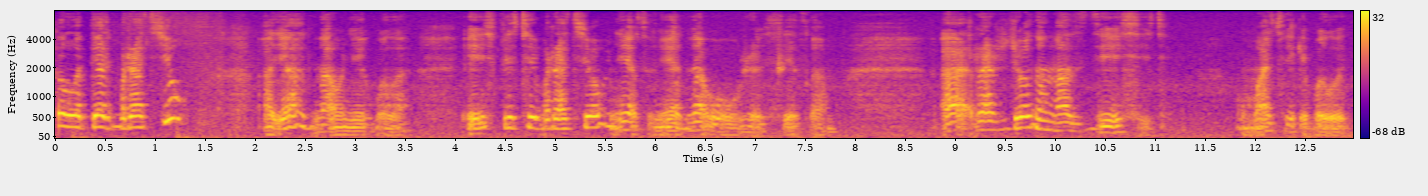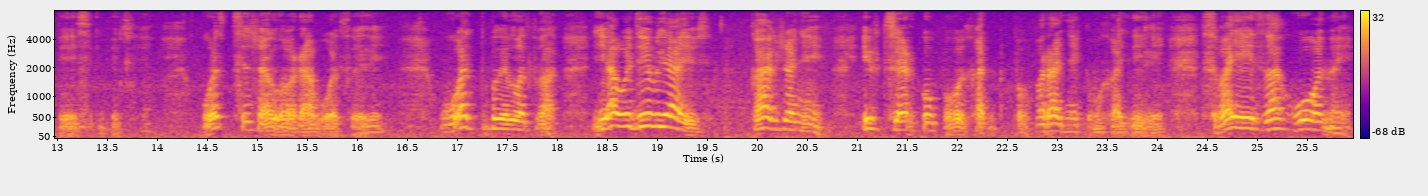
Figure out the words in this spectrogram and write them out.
Было пять братьев, а я одна у них была. И из пяти братьев нет ни одного уже, все там. А рождено нас десять. У матери было десять детей. Вот тяжело работали. Вот было два. Я удивляюсь, как же они и в церковь по, выход... по праздникам ходили, свои загоны,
